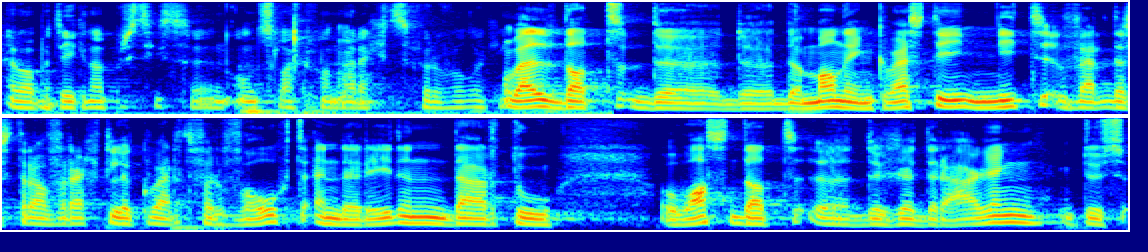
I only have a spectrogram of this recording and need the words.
En wat betekent dat precies, een ontslag van de rechtsvervolging? Wel, dat de, de, de man in kwestie niet verder strafrechtelijk werd vervolgd. En de reden daartoe was dat uh, de gedraging, dus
